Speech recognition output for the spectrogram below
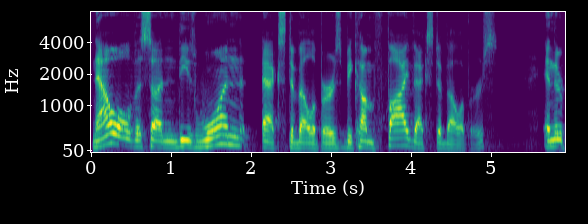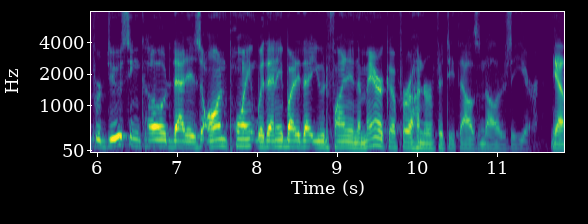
Now all of a sudden, these 1x developers become 5x developers, and they're producing code that is on point with anybody that you would find in America for $150,000 a year. Yeah.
